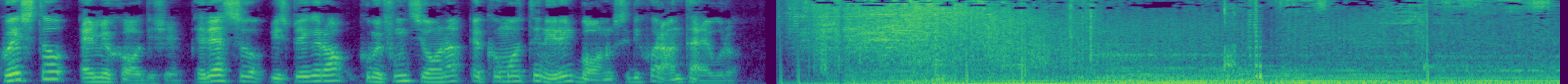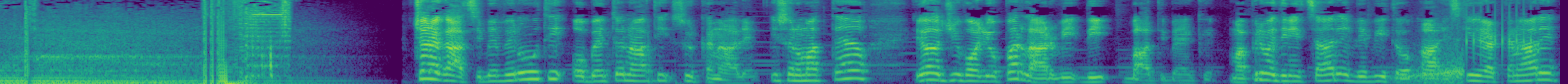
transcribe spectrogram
Questo è il mio codice e adesso vi spiegherò come funziona e come ottenere il bonus di 40 euro. Ciao ragazzi, benvenuti o bentornati sul canale. Io sono Matteo e oggi voglio parlarvi di Buddybank. Ma prima di iniziare vi invito a iscrivervi al canale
